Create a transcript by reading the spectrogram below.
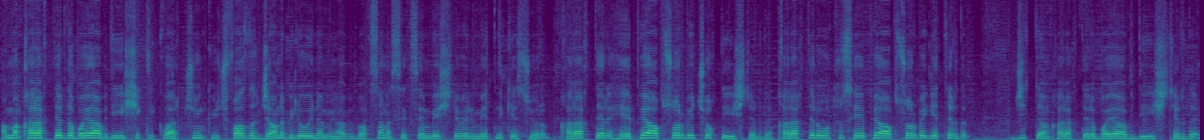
Ama karakterde bayağı bir değişiklik var. Çünkü hiç fazla canı bile oynamıyor abi. Baksana 85 level metni kesiyorum. Karakter HP absorbe çok değiştirdi. Karakteri 30 HP absorbe getirdim. Cidden karakteri bayağı bir değiştirdi.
